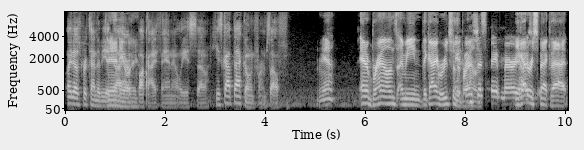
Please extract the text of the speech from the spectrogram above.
Well, he does pretend to be a anyway. diehard Buckeye fan, at least, so he's got that going for himself. Yeah, and a Browns. I mean, the guy roots for the Browns. you got to respect that.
